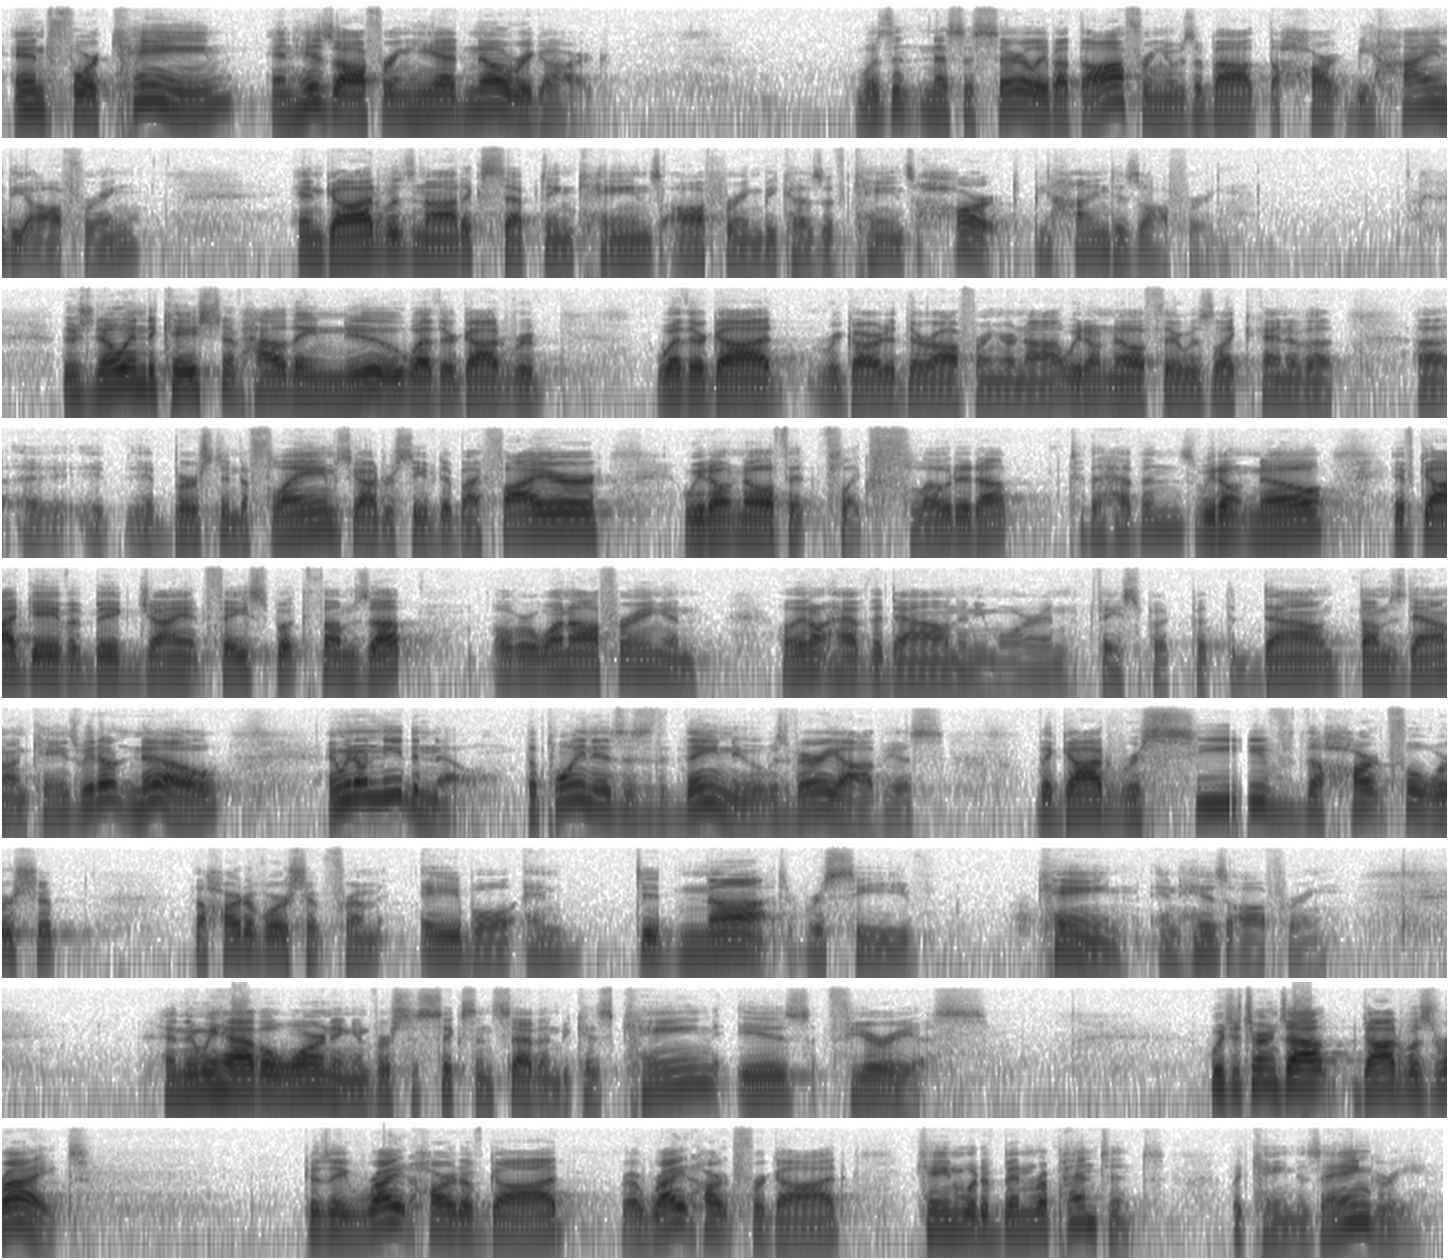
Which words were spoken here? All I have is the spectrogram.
And for Cain and his offering, he had no regard. It wasn't necessarily about the offering, it was about the heart behind the offering and God was not accepting Cain's offering because of Cain's heart behind his offering. There's no indication of how they knew whether God, re- whether God regarded their offering or not. We don't know if there was like kind of a, uh, it, it, burst into flames. God received it by fire. We don't know if it like floated up to the heavens. We don't know if God gave a big giant Facebook thumbs up over one offering and well they don't have the down anymore in Facebook, but the down thumbs down on Cain's. We don't know, and we don't need to know. The point is, is that they knew, it was very obvious, that God received the heartful worship, the heart of worship from Abel, and did not receive Cain and his offering. And then we have a warning in verses 6 and 7 because Cain is furious. Which it turns out God was right. Because a right heart of God, a right heart for God, Cain would have been repentant. But Cain is angry.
